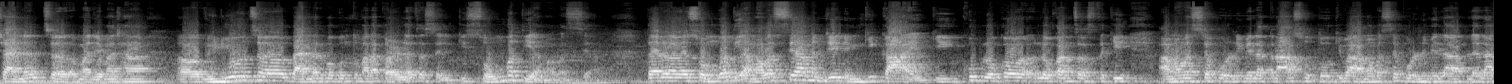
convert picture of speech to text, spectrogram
चॅनलचं म्हणजे माझ्या व्हिडिओचं बॅनर बघून तुम्हाला कळलंच असेल की सोमवती अमावस्या. तर सोमवती अमावस्या म्हणजे नेमकी काय? की खूप लोक लोकांचं असतं की अमावस्या पौर्णिमेला त्रास होतो किंवा अमावस्या पौर्णिमेला आपल्याला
